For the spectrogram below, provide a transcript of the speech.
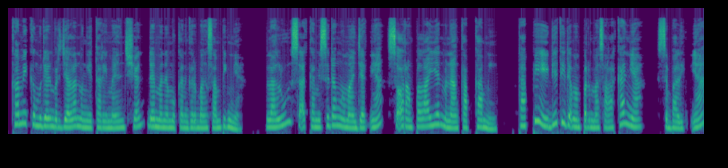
Kami kemudian berjalan mengitari mansion dan menemukan gerbang sampingnya. Lalu saat kami sedang memanjatnya, seorang pelayan menangkap kami. Tapi dia tidak mempermasalahkannya. Sebaliknya,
